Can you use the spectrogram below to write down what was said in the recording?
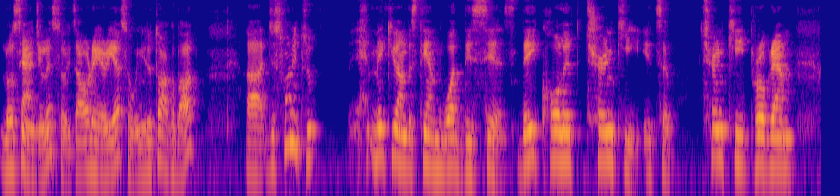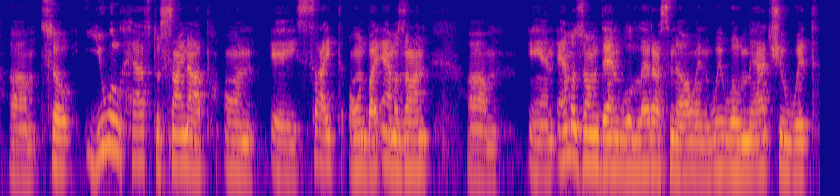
Los Angeles. So it's our area, so we need to talk about. Uh, just wanted to make you understand what this is. They call it turnkey. It's a turnkey program. Um, so you will have to sign up on a site owned by Amazon. Um, and Amazon then will let us know and we will match you with,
